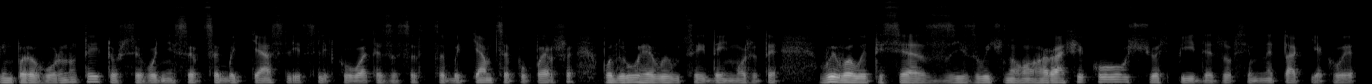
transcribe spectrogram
Він перегорнутий, тож сьогодні серцебиття, слід слідкувати за серцебиттям. Це по-перше. По-друге, ви у цей день можете вивалитися зі звичного графіку, щось піде зовсім не так, як ви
